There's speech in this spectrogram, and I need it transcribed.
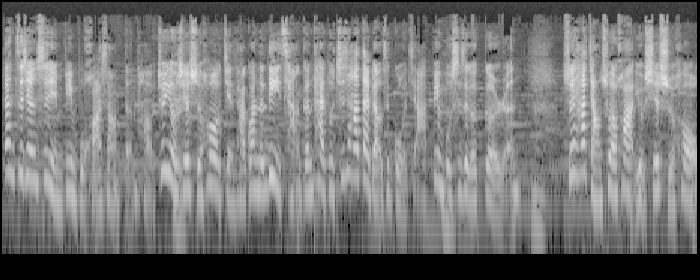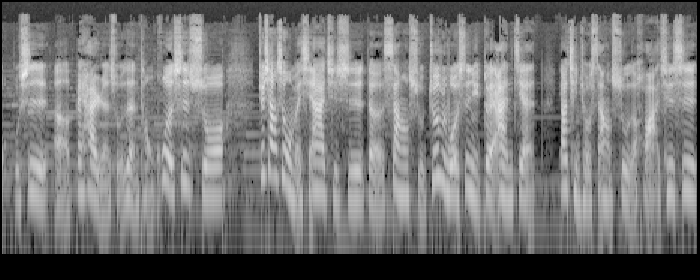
但这件事情并不画上等号。就有些时候，检察官的立场跟态度，其实他代表的是国家，并不是这个个人。嗯，所以他讲出的话，有些时候不是呃被害人所认同，或者是说，就像是我们现在其实的上诉，就如果是你对案件要请求上诉的话，其实是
